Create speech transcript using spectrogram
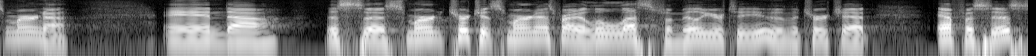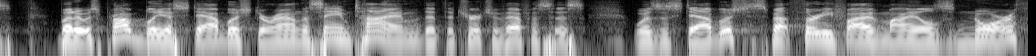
Smyrna. And uh, this uh, Smyrna, church at Smyrna is probably a little less familiar to you than the church at Ephesus, but it was probably established around the same time that the church of Ephesus was established. It's about 35 miles north,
